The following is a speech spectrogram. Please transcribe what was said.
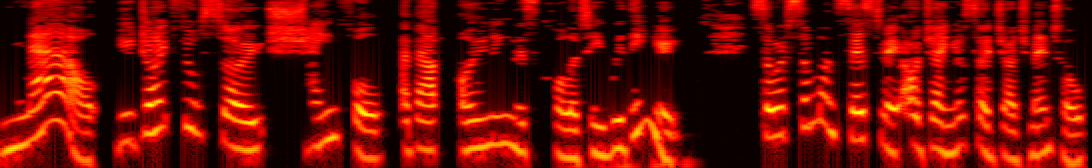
Now you don't feel so shameful about owning this quality within you. So if someone says to me, Oh, Jane, you're so judgmental,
